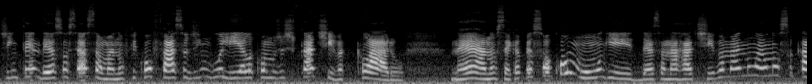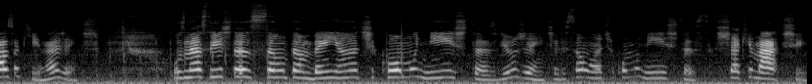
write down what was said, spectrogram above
de entender a associação, mas não ficou fácil de engolir ela como justificativa. Claro, né? A não ser que a pessoa comungue dessa narrativa, mas não é o nosso caso aqui, né, gente? Os nazistas são também anticomunistas, viu, gente? Eles são anticomunistas. Checkmate.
